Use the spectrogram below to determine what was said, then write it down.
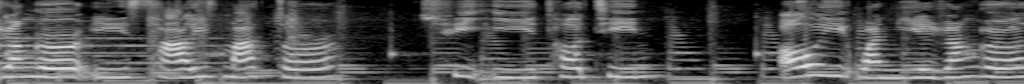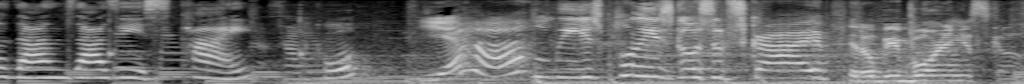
Younger is Salish Matter. She is 13, only one year younger than Zazie Sky. Sound cool? Yeah. Please, please go subscribe. It'll be boring as skull.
